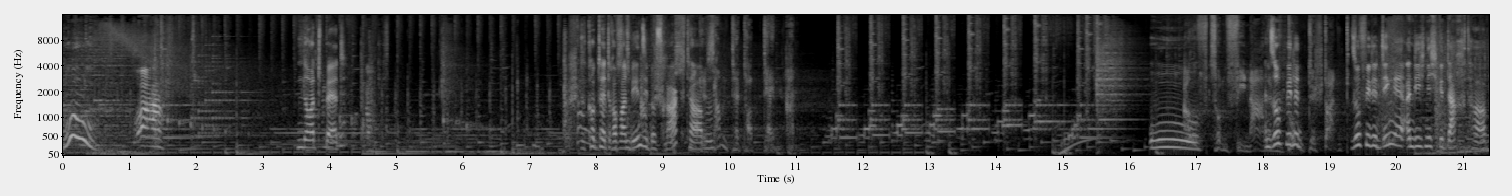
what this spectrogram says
Woo. Wow. Not bad. Schauen kommt halt drauf an, wen sie befragt haben. 10 an. So viele-. So viele Dinge, an die ich nicht gedacht habe.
